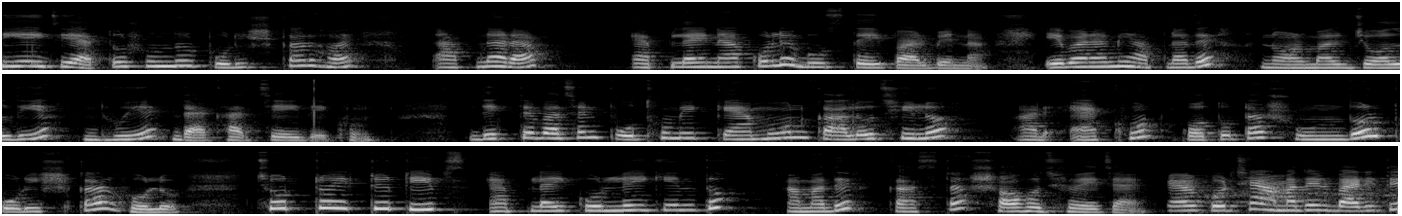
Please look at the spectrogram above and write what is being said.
দিয়েই যে এত সুন্দর পরিষ্কার হয়, আপনারা অ্যাপ্লাই না করলে বুঝতেই পারবে না। এবার আমি আপনাদের নর্মাল জল দিয়ে ধুয়ে দেখাচ্ছি, এই দেখুন। দেখতে পাচ্ছেন প্রথমে কেমন কালো ছিল আর এখন কতটা সুন্দর পরিষ্কার হলো। ছোট্ট একটু টিপস অ্যাপ্লাই করলেই কিন্তু আমাদের কাজটা সহজ হয়ে যায়। শেয়ার করছে আমাদের বাড়িতে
